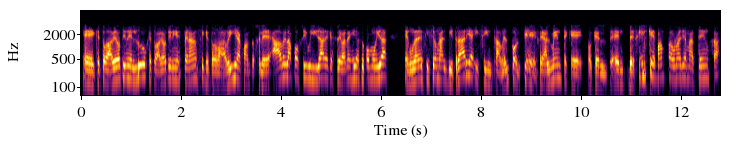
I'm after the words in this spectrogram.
eh, que todavía no tienen luz, que todavía no tienen esperanza y que todavía cuando se le abre la posibilidad de que se le van a elegir a su comunidad en una decisión arbitraria y sin saber por qué realmente que porque el, decir que van para una área más densa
